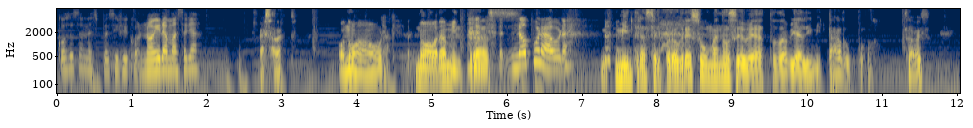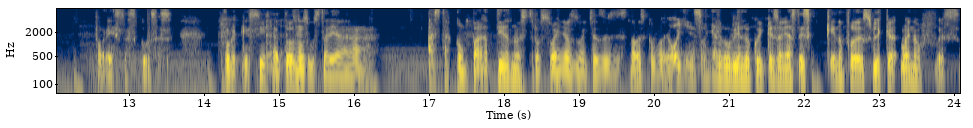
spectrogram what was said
cosas en específico, no irá más allá. Exacto. O no ahora. No ahora mientras... no por ahora. mientras el progreso humano se vea todavía limitado por, ¿sabes? Por estas cosas. Porque sí, a todos nos gustaría hasta compartir nuestros sueños muchas veces, ¿no? Es como de, oye, soñé algo bien loco y ¿qué soñaste? Es que no puedo explicar. Bueno, pues,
